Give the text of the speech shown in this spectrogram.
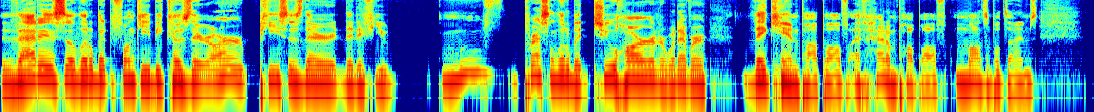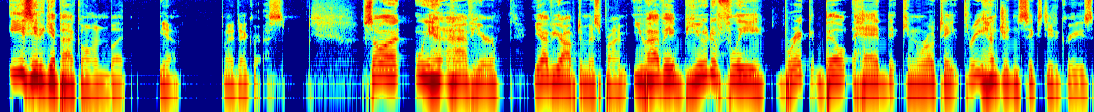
That is a little bit funky because there are pieces there that if you move press a little bit too hard or whatever they can pop off i've had them pop off multiple times easy to get back on but yeah I digress. So what we have here, you have your Optimus Prime. You have a beautifully brick built head that can rotate 360 degrees.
